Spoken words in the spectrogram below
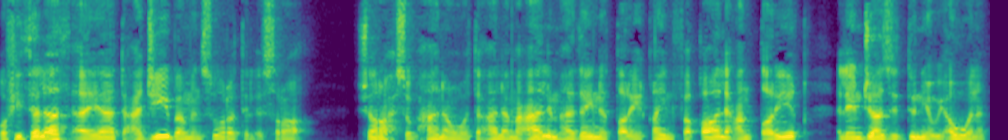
وفي ثلاث آيات عجيبة من سورة الإسراء شرح سبحانه وتعالى معالم هذين الطريقين فقال عن طريق الإنجاز الدنيوي أولا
